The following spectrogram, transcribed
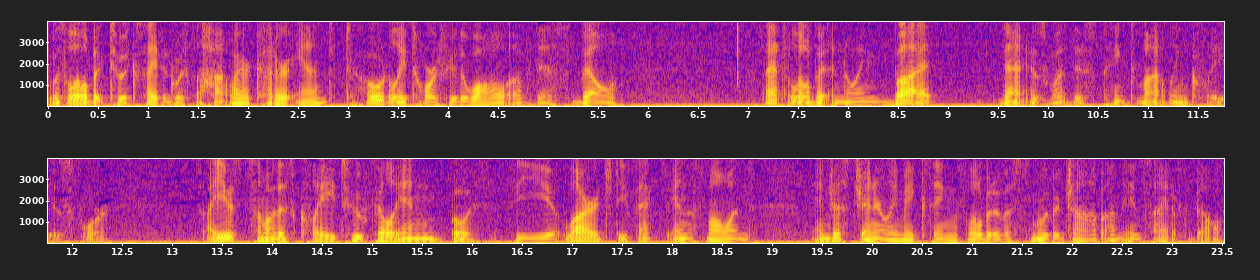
was a little bit too excited with the hot wire cutter and totally tore through the wall of this bell. So that's a little bit annoying, but that is what this pink modeling clay is for. So I used some of this clay to fill in both the large defects and the small ones, and just generally make things a little bit of a smoother job on the inside of the bell.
